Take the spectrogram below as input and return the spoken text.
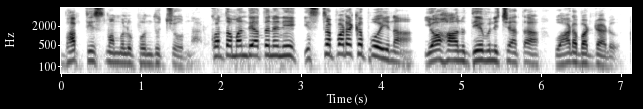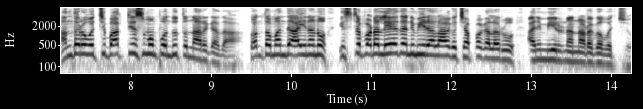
బాప్తిస్మములు పొందుచు ఉన్నారు. కొంతమంది అతనిని ఇష్టపడకపోయినా యోహాను దేవుని చేత వాడబడ్డాడు. అందరూ వచ్చి బాప్తిస్మం పొందుతున్నారు కదా. కొంతమంది ఆయనను ఇష్టపడలేదని మీరు ఎలాగ చెప్పగలరు అని మీరు నన్ను అడగవచ్చు.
